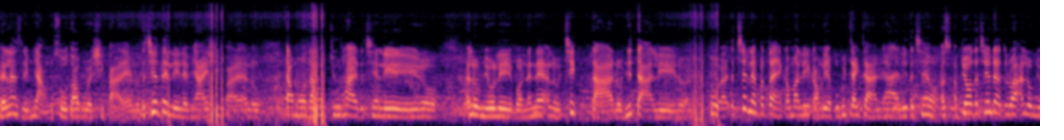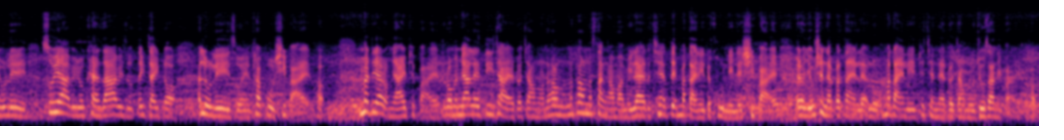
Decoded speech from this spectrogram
balance လေးမျှအောင်လို့ဆိုသွားဖို့ရှိပါတယ်အဲ့လိုတချင်းအစ်စ်လေးလည်းအများကြီးရှိပါတယ်အဲ့လိုတောင်ပေါ်သားကိုကျူးထားတဲ့တချင်းလေးတွေတို့အဲ့လိုမျိုးလေးပေါ့နည်းနည်းအဲ့လိုချစ်တာတို့မြစ်တာလေးတို့ခုကအချစ်နဲ့ပတ်သက်ရင်ကောင်မလေးကောင်လေးကပိုပြီးကြိုက်ကြအများကြီးလေတချင်းကိုအပျော်တချင်းတဲ့သူတို့ကအဲ့လိုမျိုးလေးဆွေးရပြီးတော့ခံစားရပြီးဆိုတိတ်ကြိုက်တော့အဲ့လိုလေးဆိုရင်ထွက်ဖို့ရှိပါတယ်ဟုတ်အမှတ်တရတော့အများကြီးဖြစ်ပါတယ်တော်တော်များများလည်းတီးကြရတဲ့အတွက်ကြောင့်မလို့2025မှာမေလာတဲ့တချင်းအစ်စ်အမှတ်တိုင်လေးတစ်ခုအနေနဲ့ရှိပါတယ်အဲ့တော့ရုပ်ရှင်နဲ့ပတ်သက်ရင်လည်းအဲ့လိုအမှတ်တိုင်လေးဖြစ်ချင်တဲ့အတွက်ကြောင့်မလို့စူးစမ်းနေပါတယ်ဟုတ်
